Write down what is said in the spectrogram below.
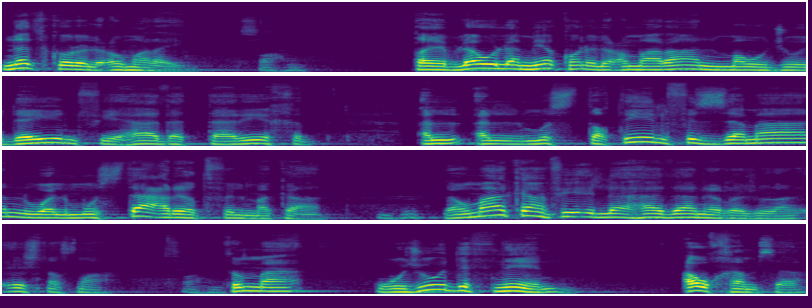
نذكر العمرين. صحيح. طيب لو لم يكن العمران موجودين في هذا التاريخ المستطيل في الزمان والمستعرض في المكان. لو ما كان في إلا هذان الرجلان إيش نصنع؟ صحيح. ثم وجود اثنين أو خمسة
